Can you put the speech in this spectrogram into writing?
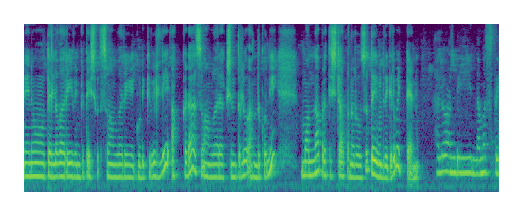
నేను తెల్లవారి వెంకటేశ్వర స్వామివారి గుడికి వెళ్ళి అక్కడ స్వామివారి అక్షింతలు అందుకొని మొన్న ప్రతిష్టాపన రోజు దేవుడి దగ్గర పెట్టాను. హలో అండి నమస్తే.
